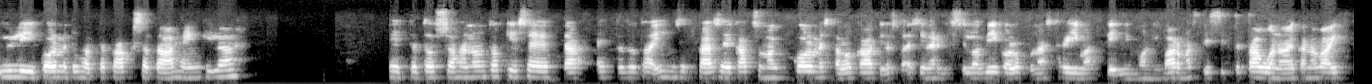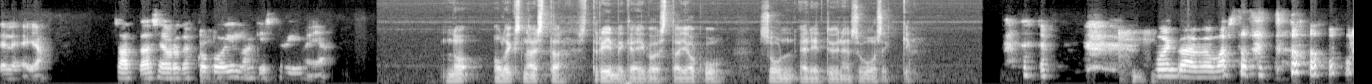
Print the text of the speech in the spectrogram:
yli 3200 henkilöä. Että tuossahan on toki se, että, että tota, ihmiset pääsee katsomaan kolmesta lokaatiosta esimerkiksi silloin viikonloppuna striimattiin, niin moni varmasti sitten tauon aikana vaihtelee ja saattaa seurata koko illankin striimejä. No, oliko näistä striimikeikoista joku sun erityinen suosikki? Voinkohan mä vastata tuohon?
